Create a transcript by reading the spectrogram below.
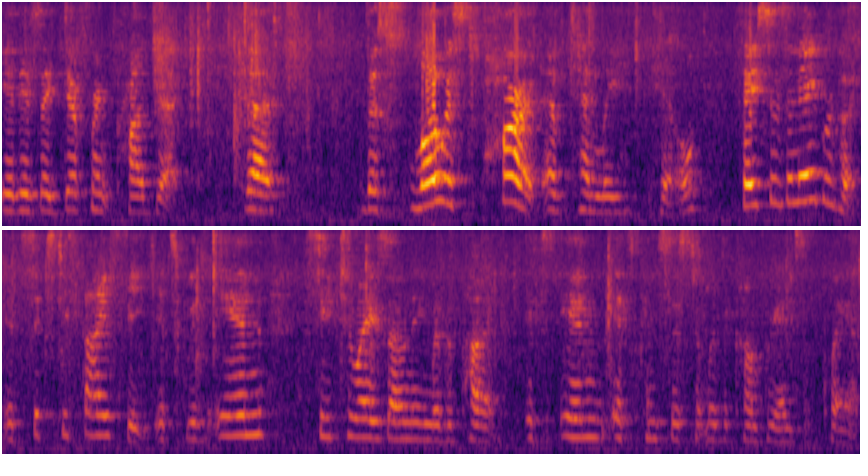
It is a different project. The, the lowest part of Tenley Hill faces a neighborhood. It's 65 feet. It's within C2A zoning with a PUD. It's in, it's consistent with the comprehensive plan.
